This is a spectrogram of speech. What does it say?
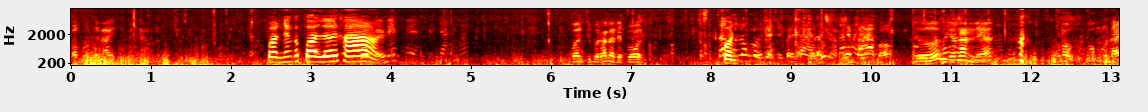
ปลาหมึกจะได้ป้อนยังก็ป้อนเลยค่ะก่อนสิบ่ทันได้ป้อนป้อนไปตายแล้วอย่าปลาบอกเออแค่นั้นแหละเข้าตรงหมดได้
